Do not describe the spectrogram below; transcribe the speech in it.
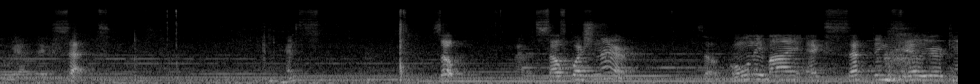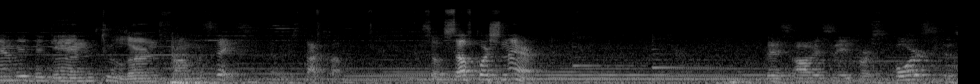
So we have to accept. Hence, so self questionnaire. So only by accepting failure can we begin to learn from mistakes that we just talked about. So self questionnaire. This obviously for sports, this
